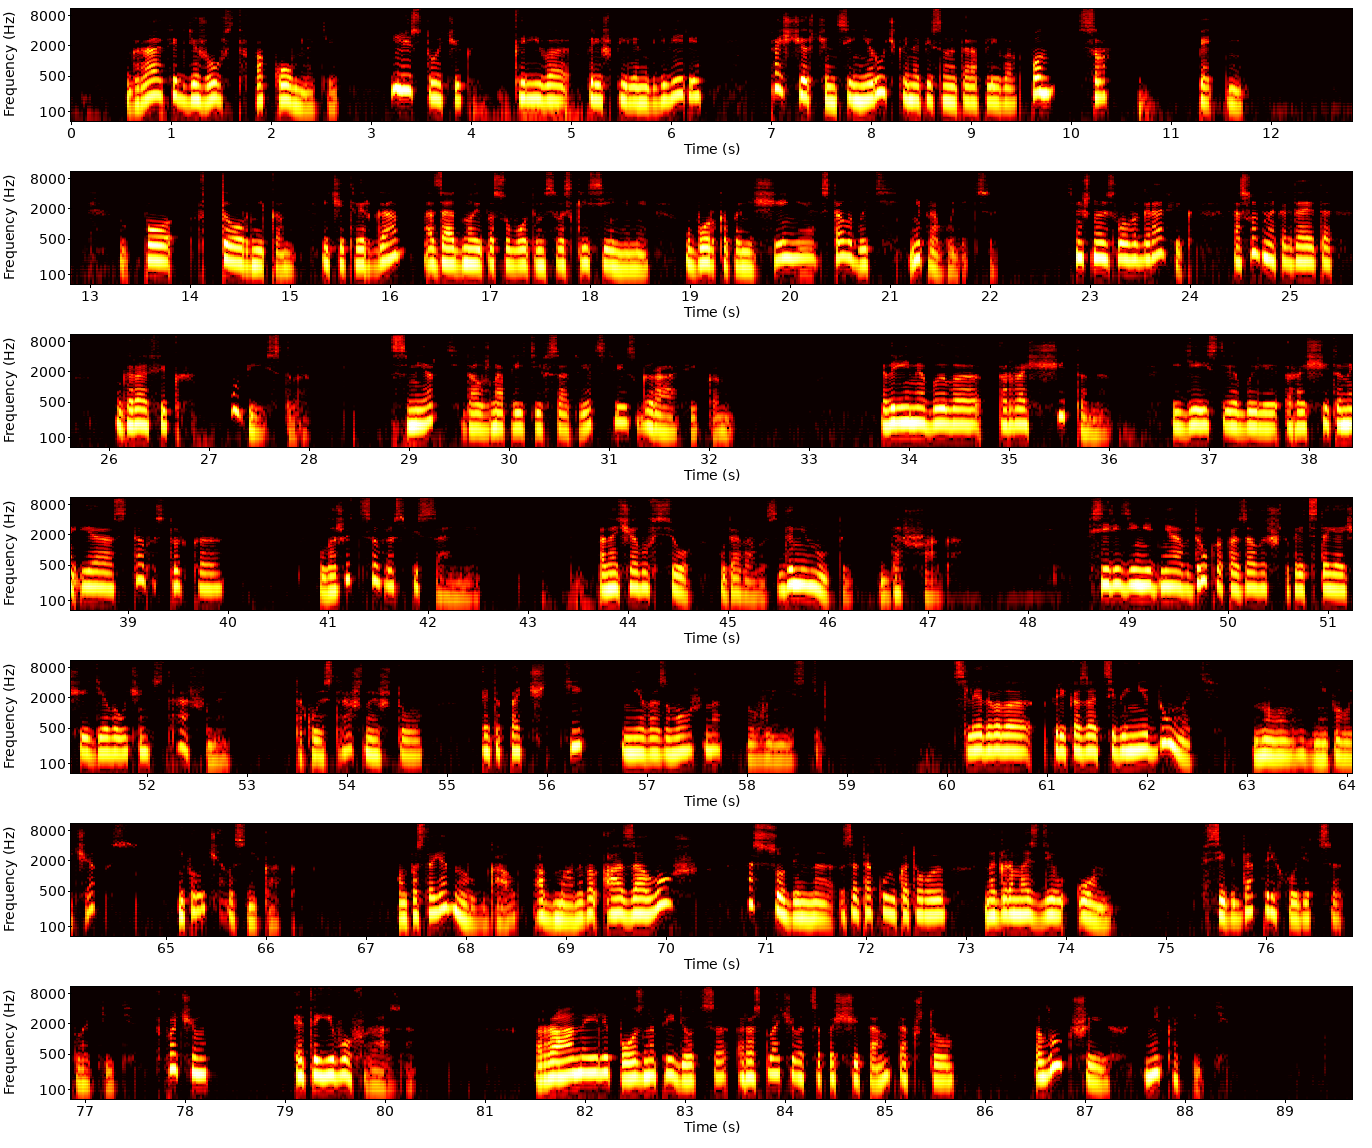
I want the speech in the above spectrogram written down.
График дежурств по комнате. И листочек, криво пришпилен к двери, расчерчен синей ручкой, написано торопливо «Пон ср пятнь». По вторникам и четвергам, а заодно и по субботам с воскресеньями уборка помещения, стало быть, не проводится. Смешное слово «график», особенно когда это график убийства. Смерть должна прийти в соответствии с графиком. Время было рассчитано, и действия были рассчитаны, и осталось только уложиться в расписание. Поначалу все удавалось, до минуты, до шага. В середине дня вдруг оказалось, что предстоящее дело очень страшное. Такое страшное, что это почти невозможно вынести. Следовало приказать себе не думать, но не получалось. Не получалось никак. Он постоянно лгал, обманывал, а за ложь, особенно за такую, которую нагромоздил он, всегда приходится платить. Впрочем, это его фраза. Рано или поздно придется расплачиваться по счетам, так что лучше их не копить.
